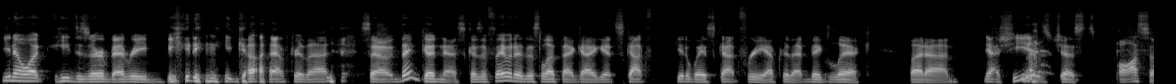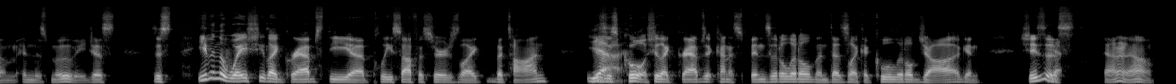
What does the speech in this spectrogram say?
you know what? He deserved every beating he got after that. so thank goodness, because if they would have just let that guy get scot get away scot free after that big lick, but uh, yeah, she is just awesome in this movie. Just just even the way she like grabs the uh, police officer's like baton yeah. is just cool. She like grabs it, kind of spins it a little, then does like a cool little jog and she's just yeah. I don't know.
